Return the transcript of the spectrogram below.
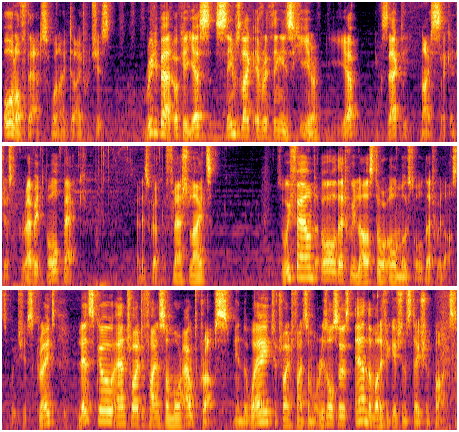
all of that when I died, which is really bad. Okay, yes, seems like everything is here. Yep, exactly. Nice, I can just grab it all back. Let's grab the flashlight. So we found all that we lost, or almost all that we lost, which is great. Let's go and try to find some more outcrops in the way, to try to find some more resources, and the modification station parts.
